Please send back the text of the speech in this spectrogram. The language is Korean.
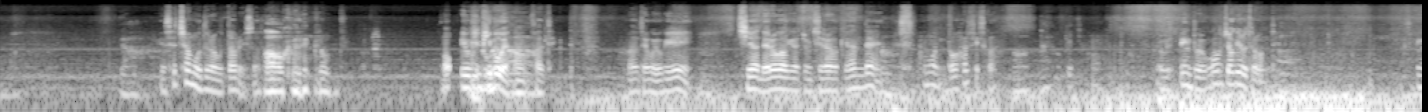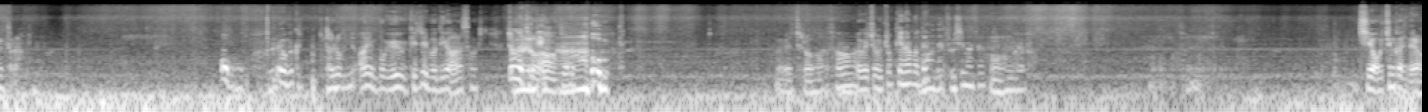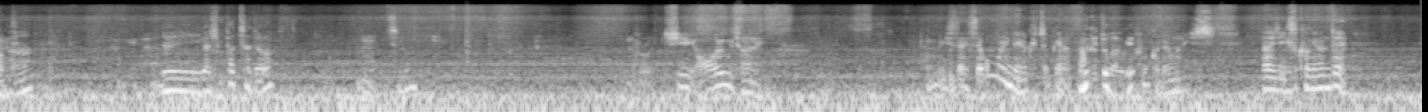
야, 세차 모드라고 따로 있어서 어 그래 그럼. 어 여기 비보야? 비보야 어, 아. 가도 돼 가도 되고 여기 지하 내려가기가 좀 지나갔긴 한데 어. 한번 너 할 수 있을까? 어, 네, 오케이. 여기 삥 돌고 저기로 들어가면 돼 어. 삥 돌아 어, 어, 왜 이렇게 달라붙냐? 아니 뭐 여기 계지 뭐 네가 알아서 저기 들어가 어, 저기. 아, 오. 여기 들어가서 여기 좀 좁긴 하거든? 어, 어, 네, 조심하세요. 한번 해봐 어, 지하 5층까지 내려가면 돼 어. 여기가 슈퍼차죠. 응. 지금. 그렇지 어이구 잘하네 여기 새, 새 건물인데 이렇게 좁게 왜 해놨다? 이렇게 좁아 여기? 그러니까 내가 말해 씨. 나 이제 익숙하긴 한데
